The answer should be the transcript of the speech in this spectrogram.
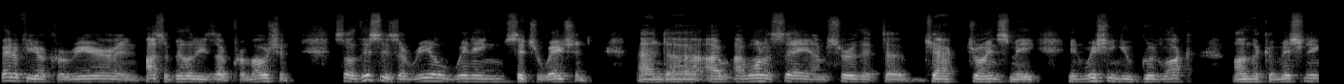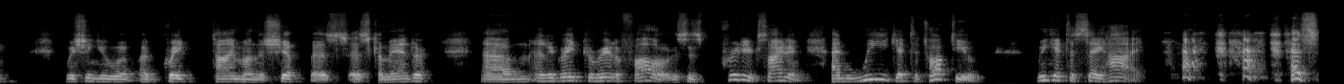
better for your career and possibilities of promotion. So this is a real winning situation. And uh, I, I want to say, I'm sure that uh, Jack joins me in wishing you good luck on the commissioning, wishing you a, a great time on the ship as, as commander um, and a great career to follow. This is pretty exciting. And we get to talk to you. We get to say hi. that's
